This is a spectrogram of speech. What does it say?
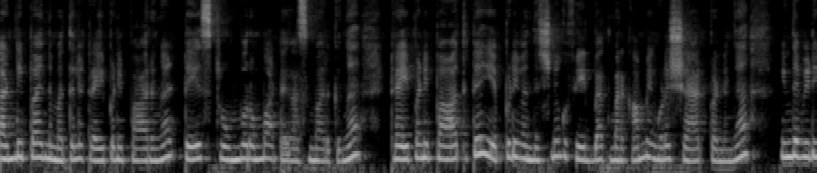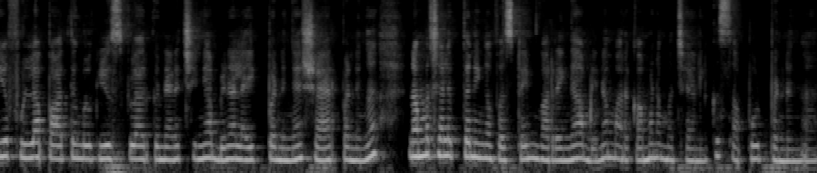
கண்டிப்பாக இந்த மெத்தடில் ட்ரை பண்ணி பாருங்கள் டேஸ்ட் ரொம்ப ரொம்ப அட்டகாசமாக இருக்குங்க. ட்ரை பண்ணி பார்த்துட்டு எப்படி வந்துச்சுன்னு உங்கள் ஃபீட்பேக் மறக்காமல் எங்கூட ஷேர் பண்ணுங்கள் இந்த வீடியோ ஃபுல்லாக பார்த்து உங்களுக்கு யூஸ்ஃபுல்லாக இருக்குன்னு நினச்சிங்க அப்படின்னா லைக் பண்ணுங்கள் ஷேர் பண்ணுங்கள் நம்ம சேனலுக்கு தான் நீங்கள் ஃபஸ்ட் டைம் வர்றீங்க அப்படின்னா மறக்காமல் நம்ம சேனலுக்கு சப்போர்ட் பண்ணுங்கள்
